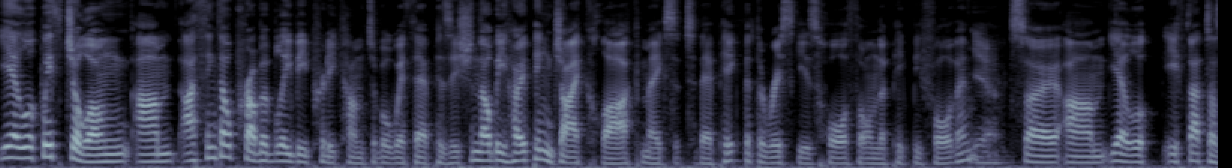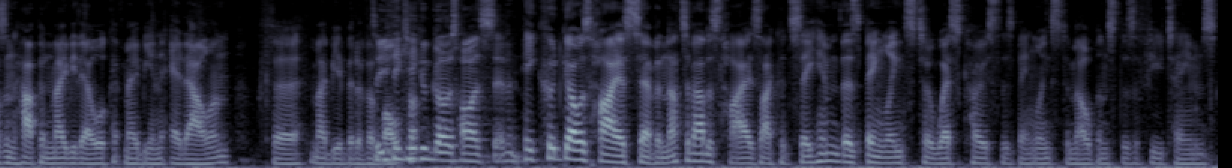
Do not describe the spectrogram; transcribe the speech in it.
Yeah, look, with Geelong, um, I think they'll probably be pretty comfortable with their position. They'll be hoping Jhye Clark makes it to their pick, but the risk is Hawthorn the pick before them. Yeah. So, um, yeah, look, if that doesn't happen, maybe they'll look at maybe an Ed Allan for maybe a bit of a So you think he could go as high as seven? He could go as high as seven. That's about as high as I could see him. There's been links to West Coast. There's been links to Melbourne. So there's a few teams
